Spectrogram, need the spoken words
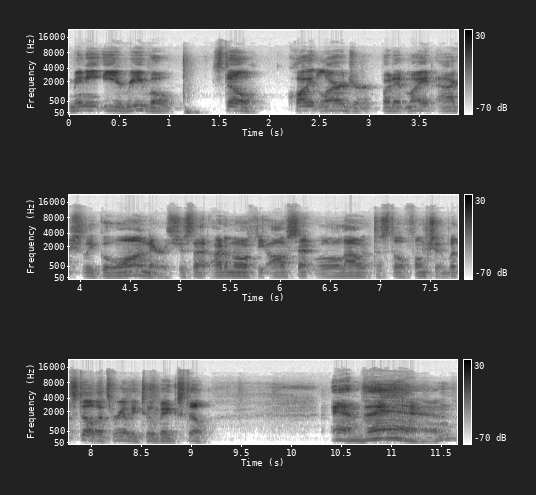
Mini E Revo. Still quite larger, but it might actually go on there. It's just that I don't know if the offset will allow it to still function. But still, that's really too big still. And then...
